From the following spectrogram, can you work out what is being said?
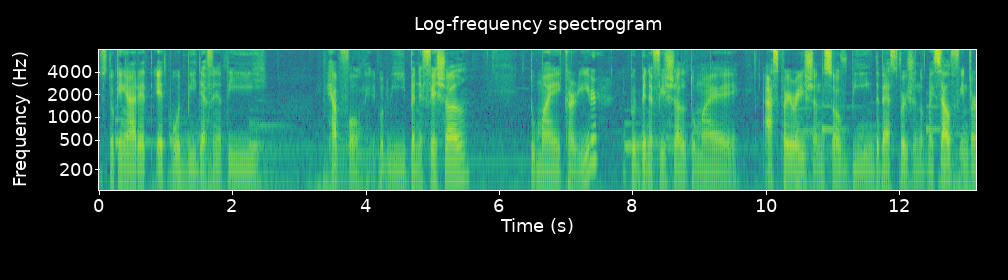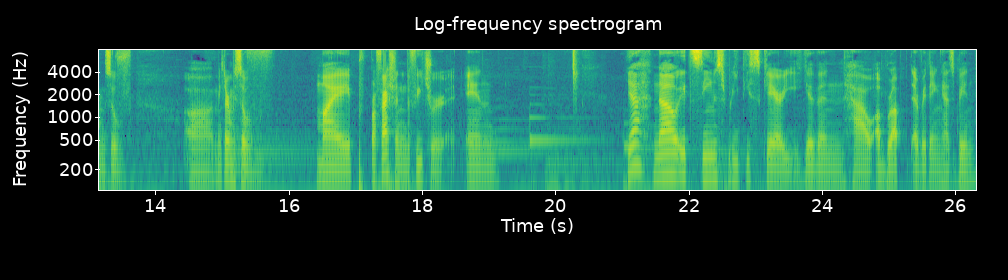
just looking at it, it would be definitely helpful. It would be beneficial to my career. It would be beneficial to my aspirations of being the best version of myself in terms of, um, in terms of my profession in the future. And yeah now it seems pretty scary given how abrupt everything has been.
